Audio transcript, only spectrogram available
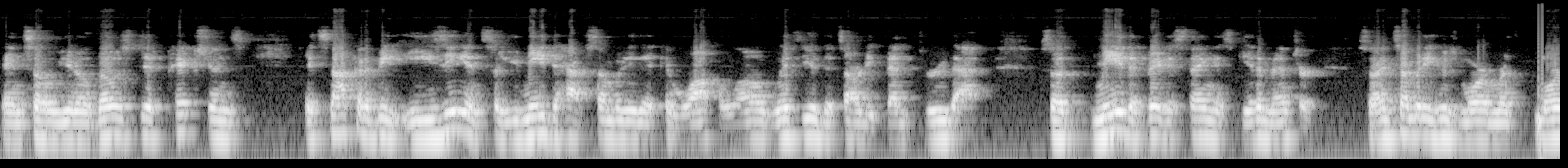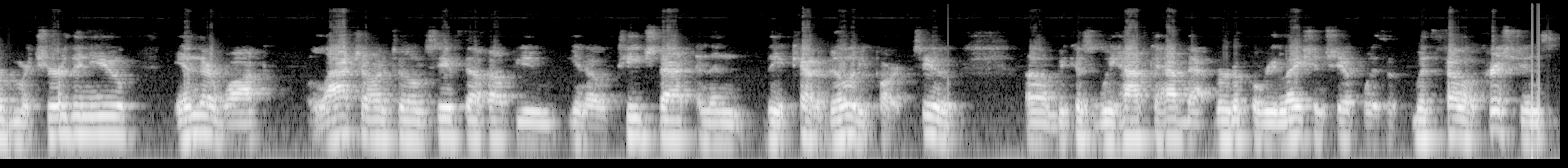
And so, you know, those depictions, it's not going to be easy. And so you need to have somebody that can walk along with you that's already been through that. So, me, the biggest thing is get a mentor. So, somebody who's more more mature than you in their walk, latch onto them, see if they'll help you, you know, teach that, and then the accountability part too, um, because we have to have that vertical relationship with with fellow Christians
